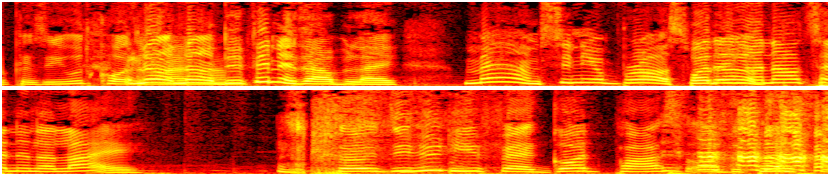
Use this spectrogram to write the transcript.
Okay, so you would call him No, no. The thing is, I'll be like, "Ma'am, senior bros, But what then you're now telling a lie. So do, who do you fear, God past or the person?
